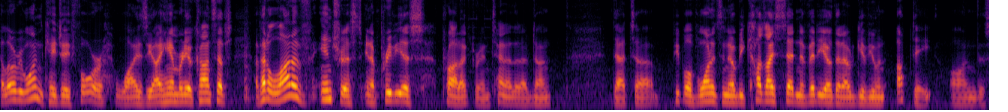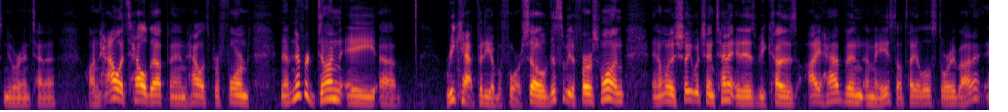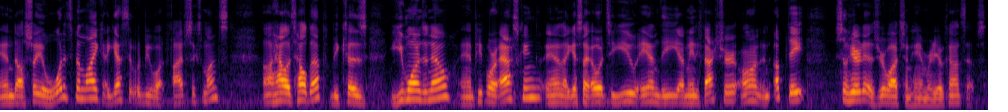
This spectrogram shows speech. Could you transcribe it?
Hello everyone, KJ4YZI Ham Radio Concepts. I've had a lot of interest in a previous product or antenna that I've done that uh, people have wanted to know because I said in a video that I would give you an update on this newer antenna, on how it's held up and how it's performed. And I've never done a uh, recap video before. So this will be the first one and I want to show you which antenna it is because I have been amazed. I'll tell you a little story about it and I'll show you what it's been like. I guess it would be what, five, six months? Uh, how it's held up because you wanted to know and people are asking and I guess I owe it to you and the uh, manufacturer on an update. So here it is. You're watching Ham Radio Concepts.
